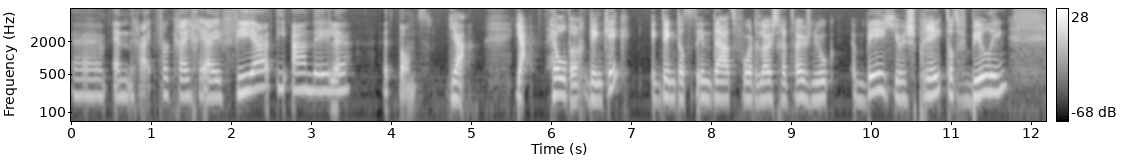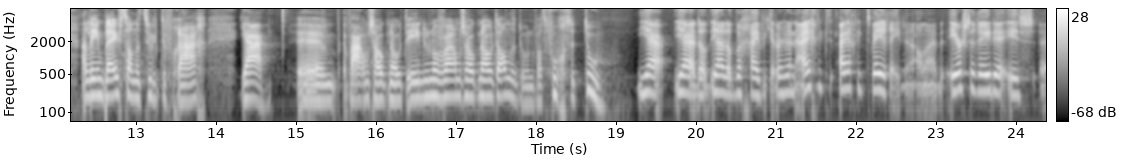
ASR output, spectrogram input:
Ehm, en ga, verkrijg jij via die aandelen het pand. Ja. ja, helder, denk ik. Ik denk dat het inderdaad voor de luisteraar thuis nu ook een beetje spreekt tot de verbeelding. Alleen blijft dan natuurlijk de vraag: ja, eh, waarom zou ik nou het een doen of waarom zou ik nou het ander doen? Wat voegt het toe? Ja, ja, dat, ja, dat begrijp ik. Er zijn eigenlijk, eigenlijk twee redenen. Anna. De eerste reden is eh,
